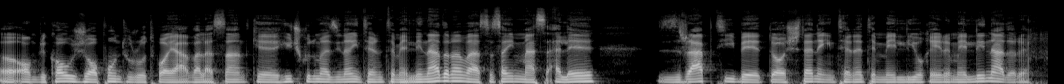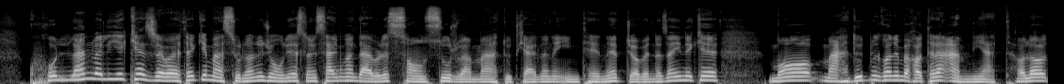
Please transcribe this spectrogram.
آمریکا و ژاپن تو رتبه اول هستند که هیچ کدوم از اینا اینترنت ملی ندارن و اساسا این مسئله ربطی به داشتن اینترنت ملی و غیر ملی نداره. کلا ولی یکی از روایت که مسئولان جمهوری اسلامی سعی می‌کنن درباره سانسور و محدود کردن اینترنت جا بندازن اینه که ما محدود می‌کنیم به خاطر امنیت. حالا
